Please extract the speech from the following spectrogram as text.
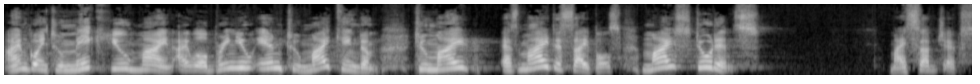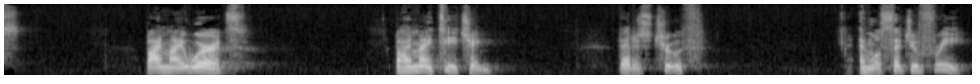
I'm going to make you mine. I will bring you into my kingdom, to my, as my disciples, my students, my subjects, by my words, by my teaching that is truth and will set you free.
